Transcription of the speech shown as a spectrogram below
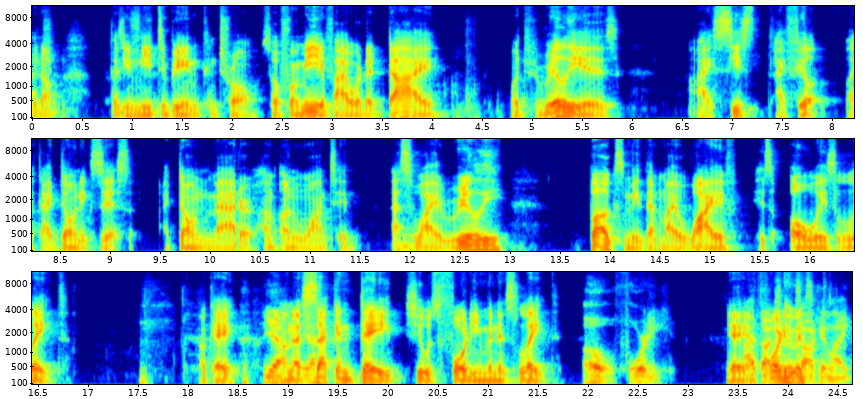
you know, because you need to be in control. So for me, if I were to die, what really is, I cease, I feel like I don't exist. I don't Mm. matter. I'm unwanted. That's Mm. why it really bugs me that my wife is always late. Okay. Yeah. On a yeah. second date, she was 40 minutes late. Oh, 40. Yeah, yeah. I thought 40 you were minutes, talking like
